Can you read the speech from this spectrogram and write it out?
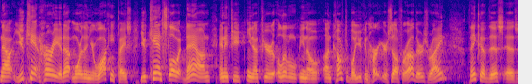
Now, you can't hurry it up more than your walking pace. You can slow it down, and if you, you know, if you're a little, you know, uncomfortable, you can hurt yourself or others, right? Think of this as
